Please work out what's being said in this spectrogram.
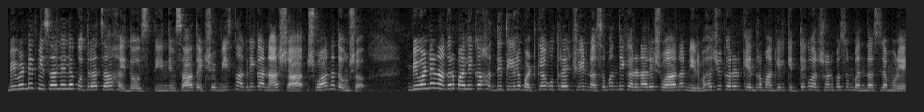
भिवंडीत पिसाळलेल्या कुत्र्याचा हैदोस. तीन दिवसात एकशे वीस नागरिकांना शा श्वानदंश. भिवंडी नगरपालिका हद्दीतील भटक्या कुत्र्यांची नसबंदी करणारे श्वान निर्भाजीकरण केंद्र मागील कित्येक वर्षांपासून बंद असल्यामुळे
